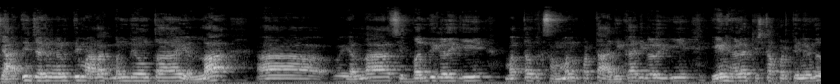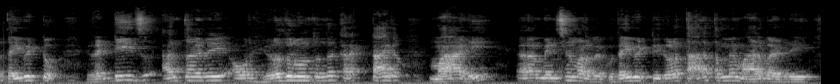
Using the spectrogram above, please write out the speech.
ಜಾತಿ ಜನಗಣತಿ ಮಾಡಕ್ ಬಂದಿರುವಂತ ಎಲ್ಲಾ ಎಲ್ಲಾ ಸಿಬ್ಬಂದಿಗಳಿಗೆ ಮತ್ತು ಅದಕ್ಕೆ ಸಂಬಂಧಪಟ್ಟ ಅಧಿಕಾರಿಗಳಿಗೆ ಏನ್ ಹೇಳಕ್ ಇಷ್ಟಪಡ್ತೀನಿ ಅಂದ್ರೆ ದಯವಿಟ್ಟು ರೆಡ್ಡೀಸ್ ಅಂತ ಅವ್ರು ಹೇಳಿದ್ರು ಅಂತಂದ್ರೆ ಕರೆಕ್ಟ್ ಆಗಿ ಮಾಡಿ ಮೆನ್ಷನ್ ಮಾಡಬೇಕು. ದಯವಿಟ್ಟು ಇದ್ರೊಳಗೆ ತಾರತಮ್ಯ ಮಾಡಬೇಡ್ರಿ.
